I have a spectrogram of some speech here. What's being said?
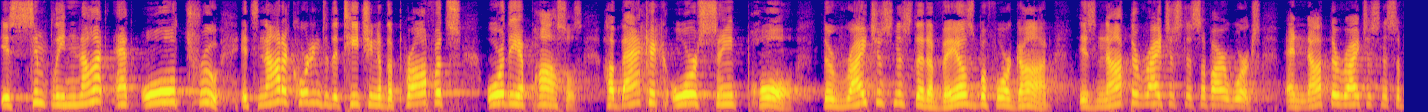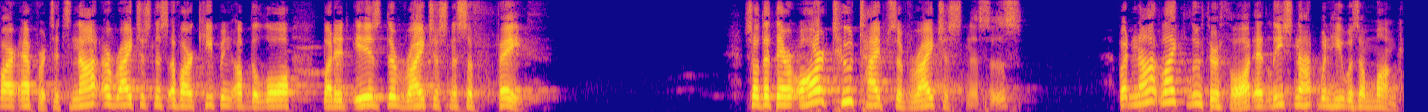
is simply not at all true. It's not according to the teaching of the prophets or the apostles, Habakkuk or St. Paul. The righteousness that avails before God is not the righteousness of our works and not the righteousness of our efforts. It's not a righteousness of our keeping of the law, but it is the righteousness of faith. So that there are two types of righteousnesses but not like Luther thought, at least not when he was a monk.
